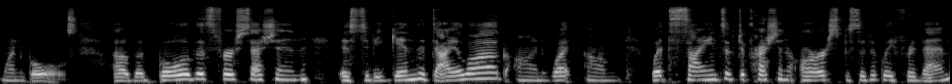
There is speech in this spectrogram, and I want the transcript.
one goals. Uh, the goal of this first session is to begin the dialogue on what um, what signs of depression are specifically for them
